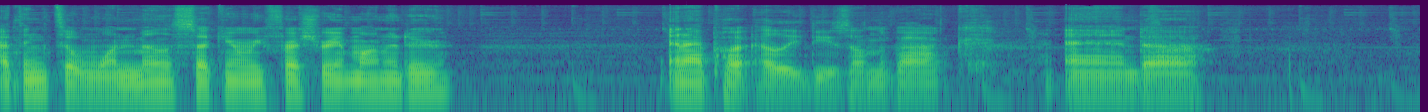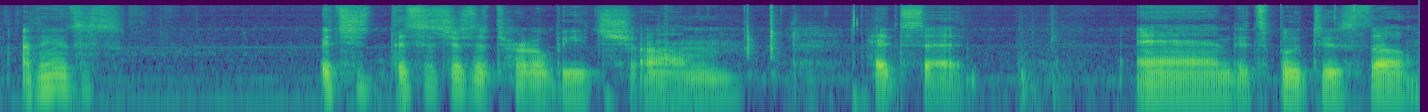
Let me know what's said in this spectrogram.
I think it's a 1 millisecond refresh rate monitor. And I put LEDs on the back. And uh, I think it's it's just, this is just a Turtle Beach um, headset. And it's Bluetooth though.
